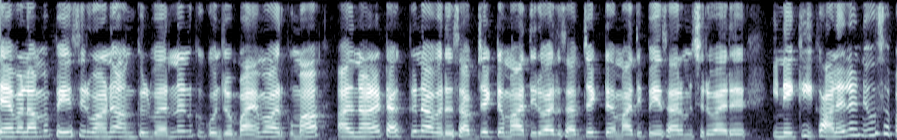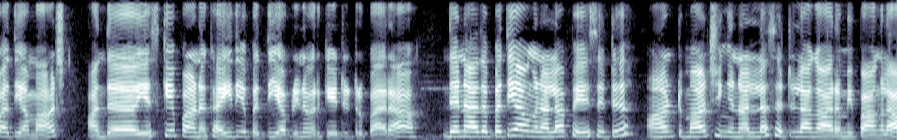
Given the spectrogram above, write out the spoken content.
தேவையில்லாமல் பேசிடுவான்னு அங்கிள் வர்ணனுக்கு கொஞ்சம் பயமாக இருக்குமா? அதனால டக்குன்னு அவர் சப்ஜெக்டை மாற்றிடுவார் சப்ஜெக்டை மாற்றி பேச ஆரம்பிச்சிடுவார் இன்னைக்கு காலையில் நியூஸை பார்த்தியா மார்ச்? அந்த எஸ்கேப் ஆன கைதியை பற்றி அப்படின்னு அவர் கேட்டுட்ருப்பாரா? தென் அதை பற்றி அவங்க நல்லா பேசிட்டு ஆண்ட் மார்ச் இங்கே நல்லா செட்டில் ஆக ஆரம்பிப்பாங்களா?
